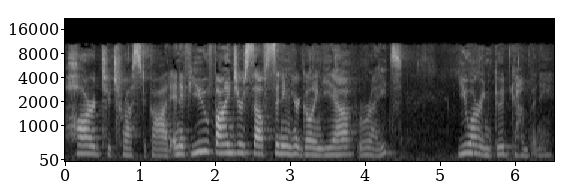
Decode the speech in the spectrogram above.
hard to trust God. And if you find yourself sitting here going, yeah, right, you are in good company.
